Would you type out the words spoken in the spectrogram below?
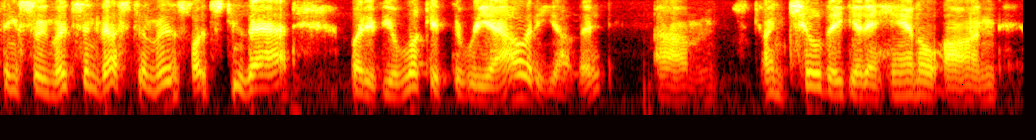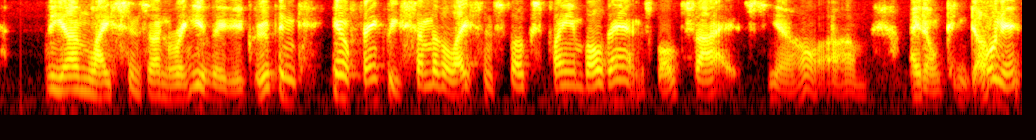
thinks so. Let's invest in this. Let's do that. But if you look at the reality of it, um, until they get a handle on the unlicensed, unregulated group, and you know, frankly, some of the licensed folks play in both ends, both sides. You know, um, I don't condone it,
